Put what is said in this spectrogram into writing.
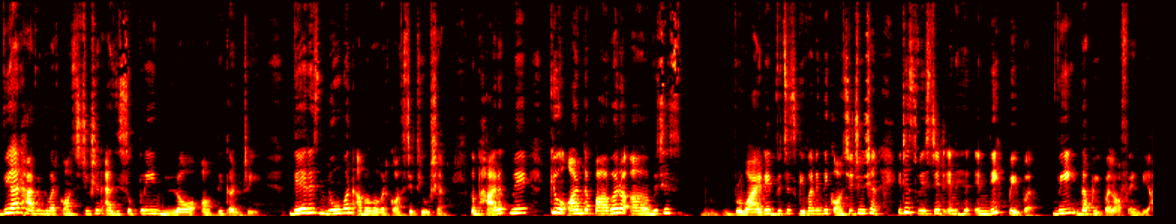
we are having our constitution as the supreme law of the country there is no one above our constitution तो भारत में क्यों the power uh, which is provided which is given in the constitution it is vested in in the people we the people of india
